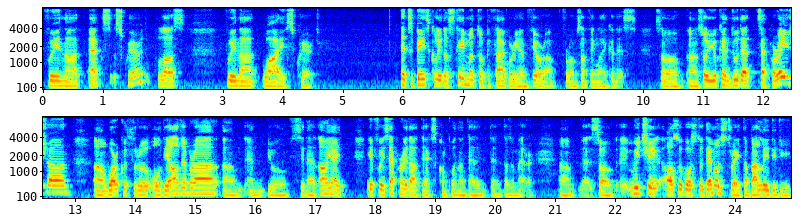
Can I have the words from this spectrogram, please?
v naught x squared plus v naught y squared that's basically the statement of Pythagorean theorem from something like this. So, uh, so you can do that separation, uh, work through all the algebra, um, and you'll see that, oh yeah, if we separate out the x component, then, then it doesn't matter. Um, so, which also goes to demonstrate the validity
